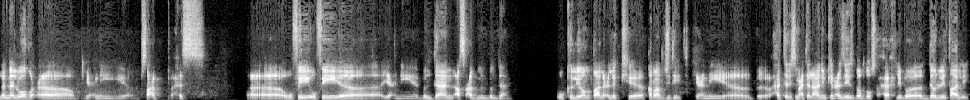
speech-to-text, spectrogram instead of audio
لأن الوضع آه، يعني صعب أحس. آه، وفي وفي آه، يعني بلدان أصعب من بلدان. وكل يوم طالع لك قرار جديد. يعني حتى اللي سمعت الآن يمكن عزيز برضو صحح لي بالدوري الإيطالي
